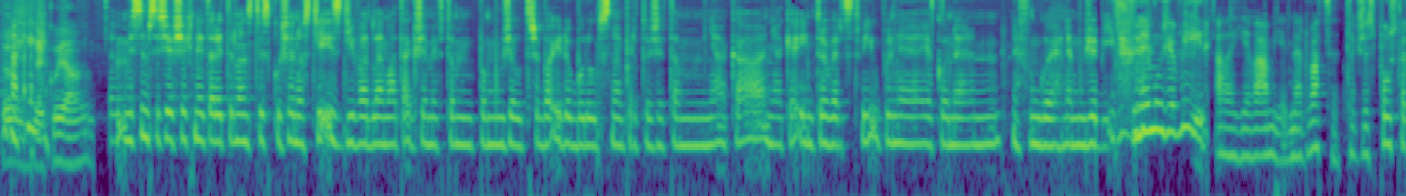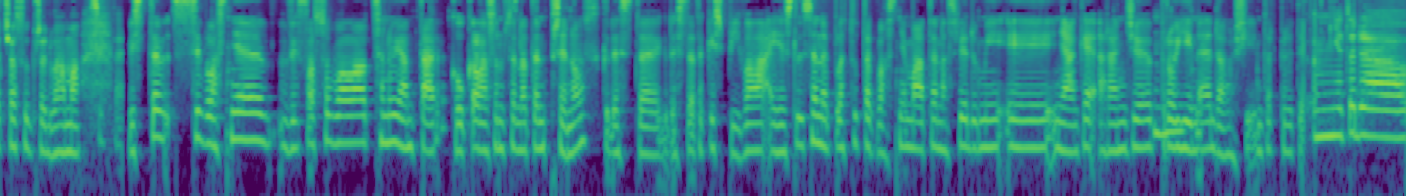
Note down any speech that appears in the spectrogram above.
to jako já. Myslím si, že všechny tady tyhle ty zkušenosti i s divadlem a tak, že mi v tom pomůžou třeba i do budoucna, protože tam nějaká, nějaké introvertství úplně jako ne, nefunguje, nemůže být. Nemůže být, ale je vám 21, takže spousta času před váma. Super. Vy jste si vlastně vyfasovala cenu Jantar. Koukala jsem se na ten přenos, kde jste kde jste taky zpívala a jestli se nepletu, tak vlastně máte na svědomí i nějaké aranže pro mm-hmm. jiné další interprety. Mě teda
